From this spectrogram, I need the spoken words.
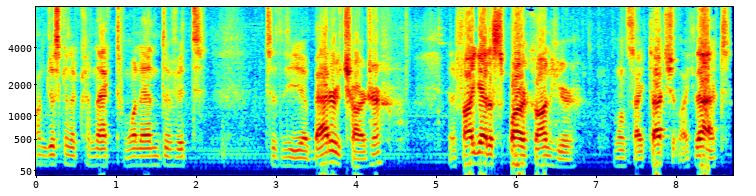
I'm just gonna connect one end of it to the uh, battery charger. And if I get a spark on here once I touch it like that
